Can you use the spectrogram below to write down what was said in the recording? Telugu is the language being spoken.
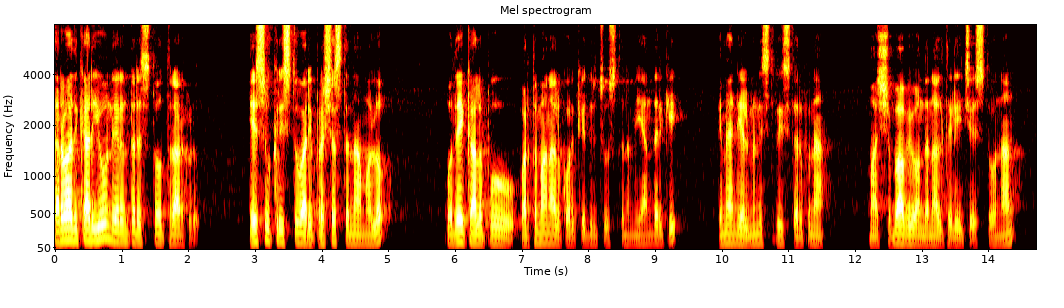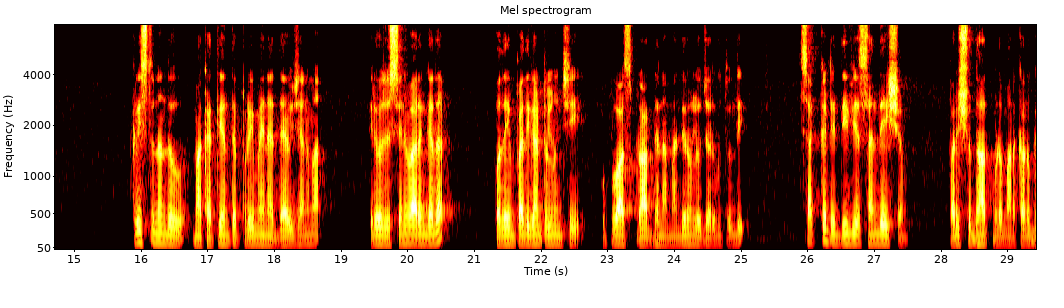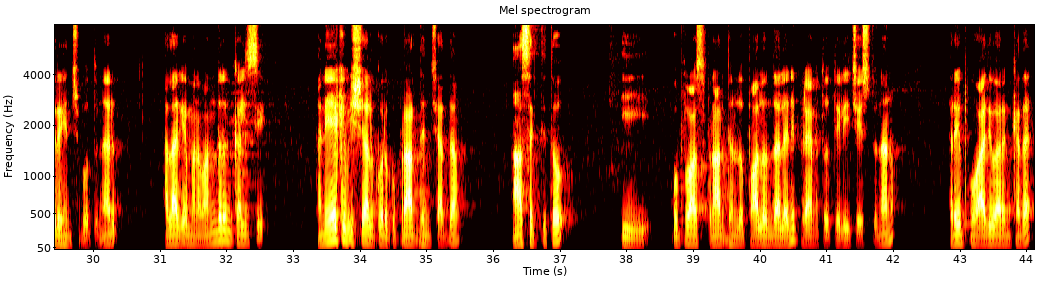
సర్వాధికారియు నిరంతర స్తోత్రార్హుడు. యేసుక్రీస్తు వారి ప్రశస్త నామంలో ఉదయకాలపు వర్తమానాల కొరకు ఎదురు చూస్తున్న మీ అందరికీ ఇమాన్యుయల్ మినిస్ట్రీస్ తరపున మా శుభాభివందనాలు తెలియచేస్తూ ఉన్నాను. క్రీస్తునందు మాకు అత్యంత ప్రియమైన దైవజనమ ఈరోజు శనివారం కదా ఉదయం పది గంటల నుంచి ఉపవాస ప్రార్థన మందిరంలో జరుగుతుంది. చక్కటి దివ్య సందేశం పరిశుద్ధాత్ముడు మనకు అనుగ్రహించబోతున్నారు. అలాగే మనం అందరం కలిసి అనేక విషయాల కొరకు ప్రార్థన చేద్దాం. ఆసక్తితో ఈ ఉపవాస ప్రార్థనలో పాల్గొందాలని ప్రేమతో తెలియచేస్తున్నాను. రేపు ఆదివారం కదా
